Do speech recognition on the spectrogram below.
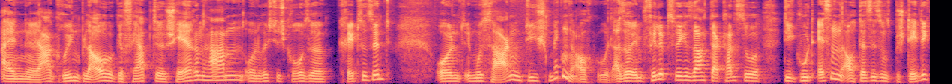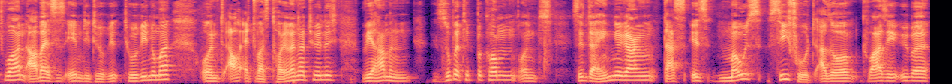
ein ja, grün-blau gefärbte Scheren haben und richtig große Krebse sind. Und ich muss sagen, die schmecken auch gut. Also im Philips, wie gesagt, da kannst du die gut essen. Auch das ist uns bestätigt worden. Aber es ist eben die Touri-Nummer und auch etwas teurer natürlich. Wir haben einen super Tipp bekommen und sind da hingegangen. Das ist Moe's Seafood. Also quasi über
